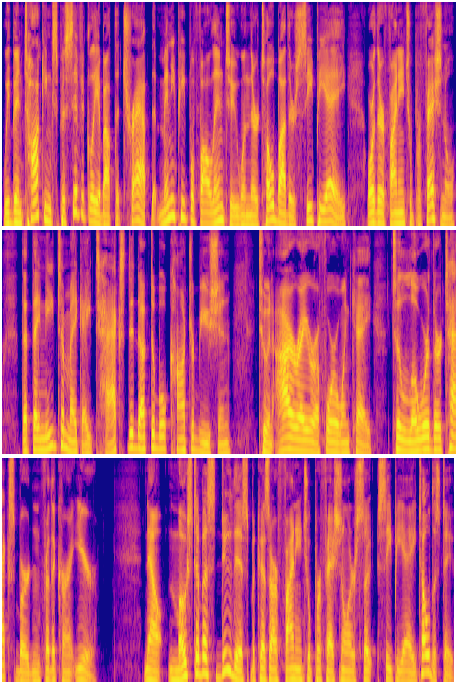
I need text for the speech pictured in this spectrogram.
We've been talking specifically about the trap that many people fall into when they're told by their CPA or their financial professional that they need to make a tax deductible contribution to an IRA or a 401k to lower their tax burden for the current year. Now, most of us do this because our financial professional or CPA told us to,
